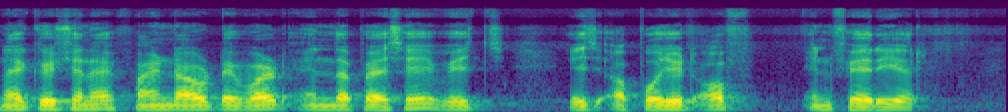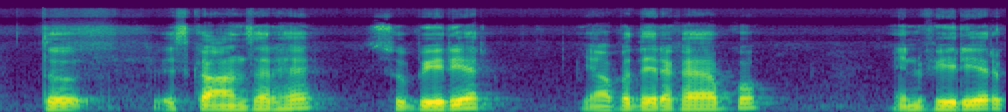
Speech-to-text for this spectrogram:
next question है find out a word in the passage which is opposite of inferior तो इसका आंसर है सुपीरियर यहाँ पर दे रखा है आपको। इन्फीरियर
